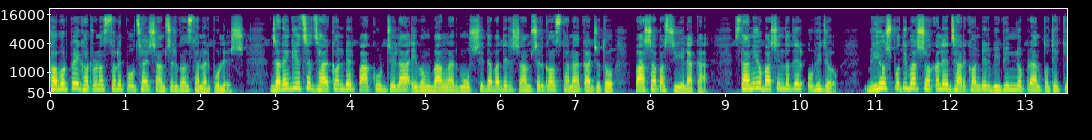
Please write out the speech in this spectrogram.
খবর পেয়ে ঘটনাস্থলে পৌঁছায় শামশেরগঞ্জ থানার পুলিশ। জানা গিয়েছে, ঝাড়খণ্ডের পাকুড় জেলা এবং বাংলার মুর্শিদাবাদের শামশেরগঞ্জ থানা কার্যত পাশাপাশি এলাকা। স্থানীয় বাসিন্দাদের অভিযোগ, বৃহস্পতিবার সকালে ঝাড়খণ্ডের বিভিন্ন প্রান্ত থেকে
